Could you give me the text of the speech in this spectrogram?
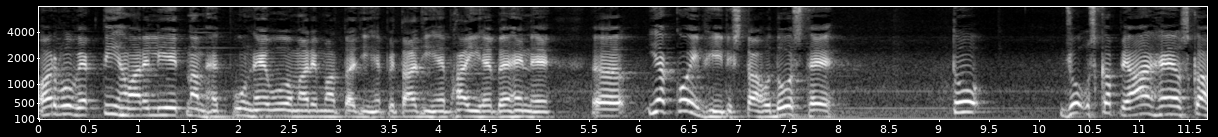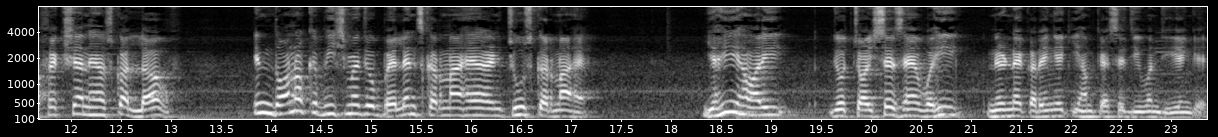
और वो व्यक्ति हमारे लिए इतना महत्वपूर्ण है, वो हमारे माता जी हैं, पिताजी हैं, भाई है, बहन है या कोई भी रिश्ता हो, दोस्त है तो जो उसका प्यार है, उसका अफेक्शन है, उसका लव इन दोनों के बीच में जो बैलेंस करना है एंड चूज़ करना है यही हमारी जो चॉइसेस हैं, वही निर्णय करेंगे कि हम कैसे जीवन जिएँगे।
